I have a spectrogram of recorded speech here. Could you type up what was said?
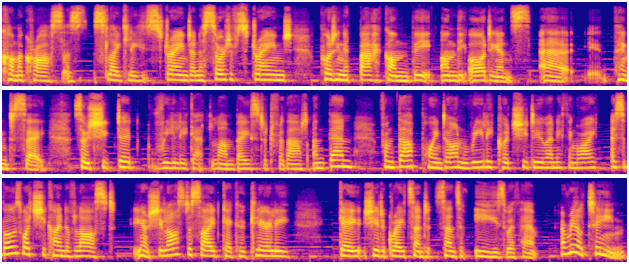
come across as slightly strange and a sort of strange putting it back on the on the audience uh, thing to say. So she did really get lambasted for that. And then from that point on, really, could she do anything right? I suppose what she kind of lost, you know, she lost a sidekick who clearly gave. She had a great sense of ease with him, a real team.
